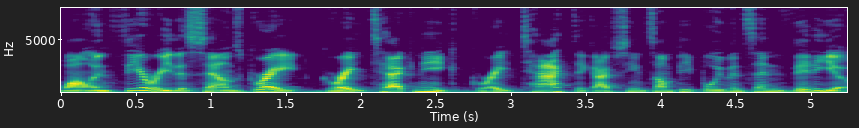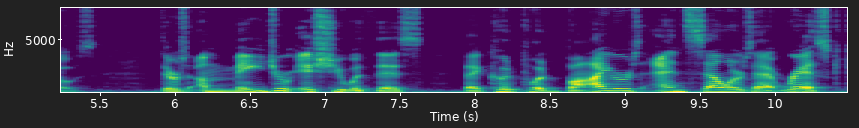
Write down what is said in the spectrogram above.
while in theory this sounds great, great technique, great tactic, I've seen some people even send videos there's a major issue with this that could put buyers and sellers at risk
